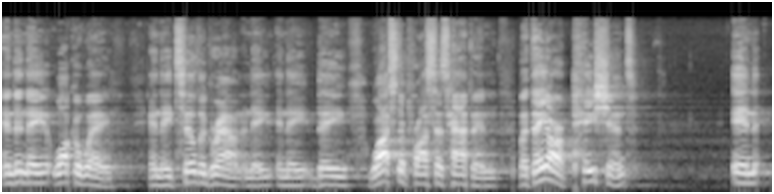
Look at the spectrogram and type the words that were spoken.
and then they walk away and they till the ground and they, and they, they watch the process happen, but they are patient in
